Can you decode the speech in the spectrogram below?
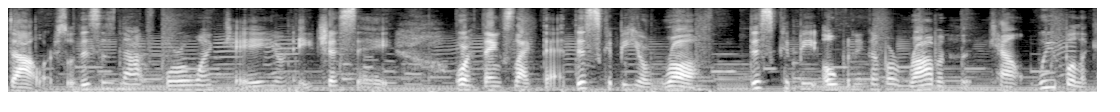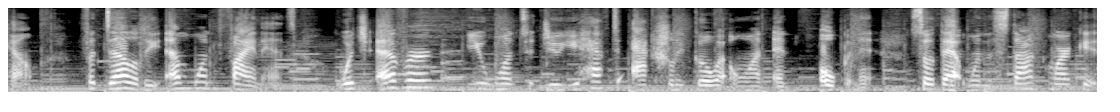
dollars. So this is not 401k or an HSA or things like that. This could be a Roth. This could be opening up a Robinhood account, Webull account, Fidelity, M1 Finance, whichever you want to do, you have to actually go on and open it so that when the stock market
